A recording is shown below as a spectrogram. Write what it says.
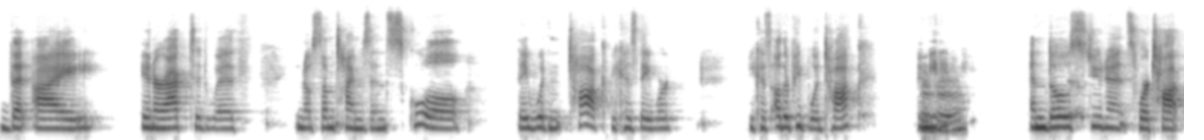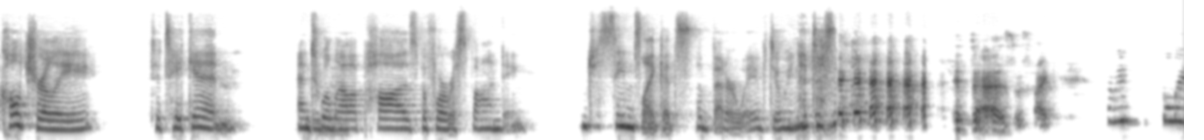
that I interacted with, you know, sometimes in school, they wouldn't talk because they were because other people would talk immediately. Mm-hmm. And those students were taught culturally to take in and to mm-hmm. allow a pause before responding. It just seems like it's a better way of doing it, doesn't it? it does. It's like, I mean, fully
